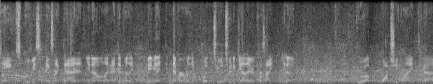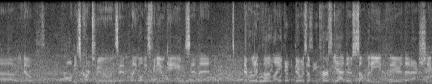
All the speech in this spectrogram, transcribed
games, movies, and things like that. And you know, like I didn't really, maybe I never really put two and two together because I, you know, grew up watching like uh, you know all these cartoons and playing all these video games, and then never really Never thought really like the there was a the person. Yeah, there was somebody there that actually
